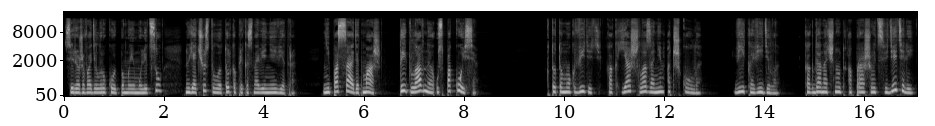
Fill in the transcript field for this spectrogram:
Сережа водил рукой по моему лицу, но я чувствовала только прикосновение ветра. Не посадят, Маш. Ты, главное, успокойся. Кто-то мог видеть, как я шла за ним от школы. Вика видела. Когда начнут опрашивать свидетелей...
